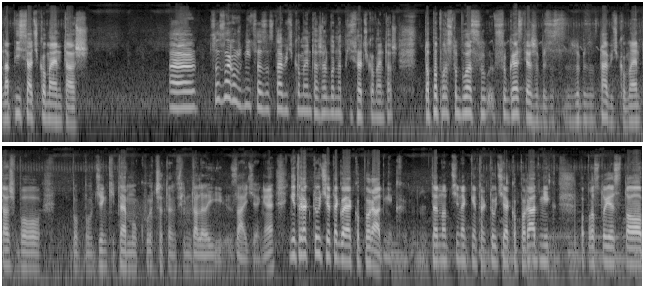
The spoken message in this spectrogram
napisać komentarz. E, co za różnica zostawić komentarz albo napisać komentarz? To po prostu była su sugestia, żeby, żeby zostawić komentarz, bo, bo, bo dzięki temu, kurczę, ten film dalej zajdzie, nie? Nie traktujcie tego jako poradnik. Ten odcinek nie traktujcie jako poradnik, po prostu jest to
